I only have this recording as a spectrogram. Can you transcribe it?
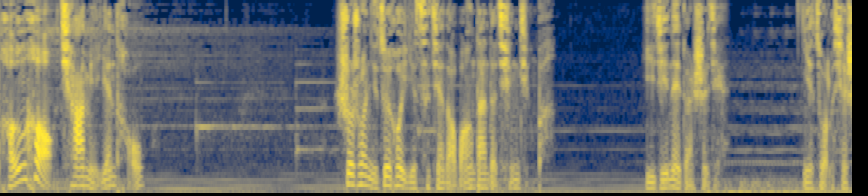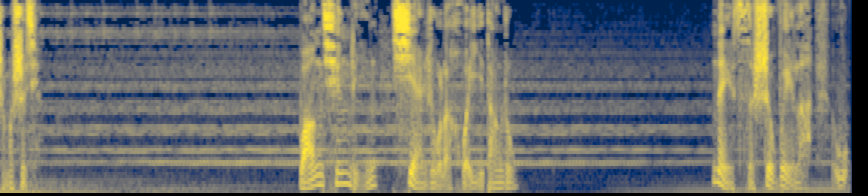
彭浩掐灭烟头，说说你最后一次见到王丹的情景吧，以及那段时间你做了些什么事情。王清林陷入了回忆当中。那次是为了我，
